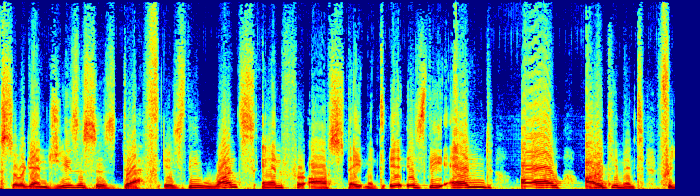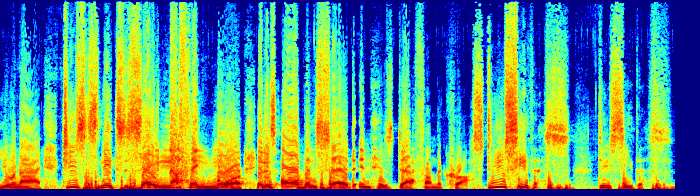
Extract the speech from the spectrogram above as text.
So again, Jesus' death is the once and for all statement. It is the end all argument for you and I. Jesus needs to say nothing more. It has all been said in his death on the cross. Do you see this? Do you see this?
